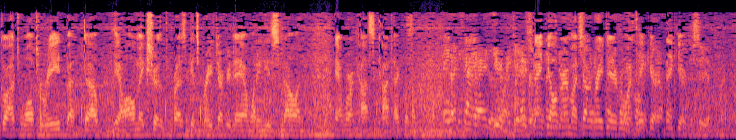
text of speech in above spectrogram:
go out to Walter Reed, but uh, you know I'll make sure that the president gets briefed every day on what he needs to know, and, and we're in constant contact with him. Thank you guys. Thank you. Thank you. Thank you all very much. Have a great day, everyone. Take care. Thank you. Good to see you.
